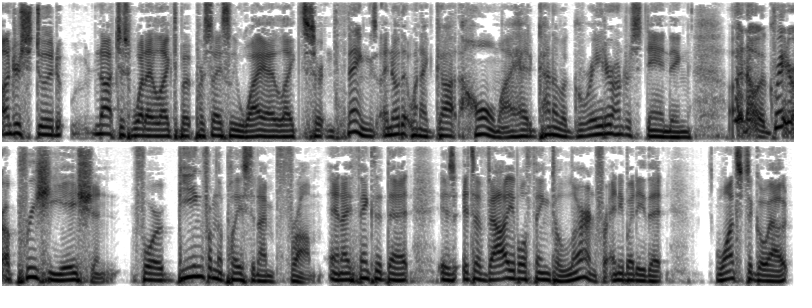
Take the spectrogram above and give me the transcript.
understood not just what I liked, but precisely why I liked certain things. I know that when I got home, I had kind of a greater understanding, uh, no, a greater appreciation for being from the place that I'm from. And I think that that is, it's a valuable thing to learn for anybody that wants to go out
